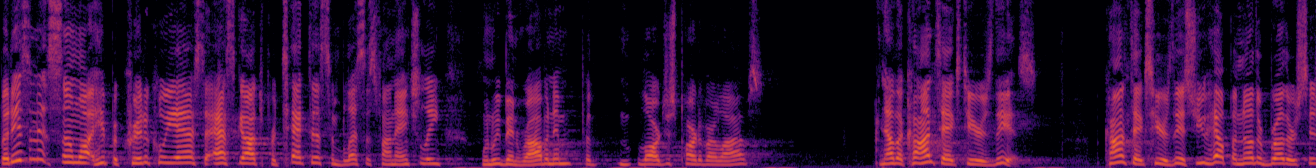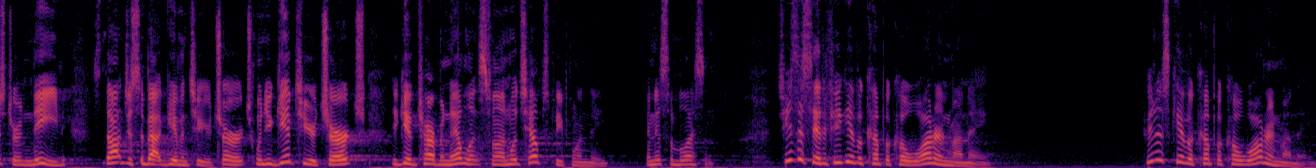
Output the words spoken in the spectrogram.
But isn't it somewhat hypocritical, yes, to ask God to protect us and bless us financially when we've been robbing Him for the largest part of our lives? Now, the context here is this. The context here is this. You help another brother or sister in need. It's not just about giving to your church. When you give to your church, you give to our benevolence fund, which helps people in need, and it's a blessing. Jesus said, if you give a cup of cold water in my name, if you just give a cup of cold water in my name,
